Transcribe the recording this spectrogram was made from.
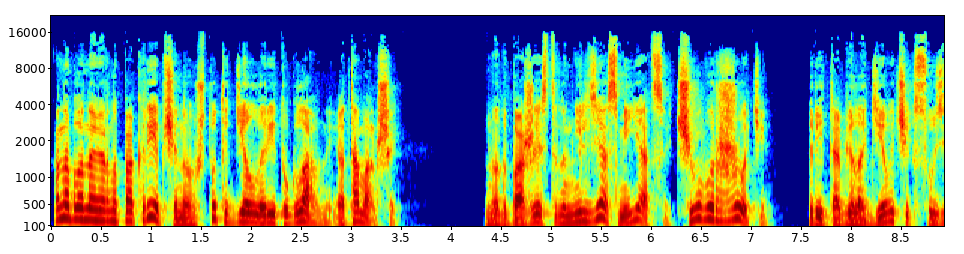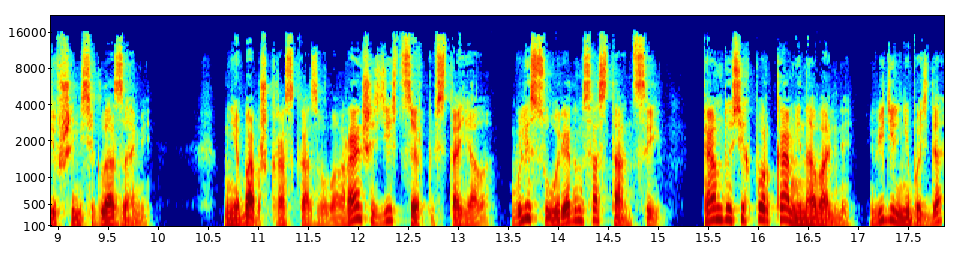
Она была, наверное, покрепче, но что-то делала Риту главной, атаманшей. «Над божественным нельзя смеяться. Чего вы ржете?» Рита обвела девочек, сузившимися глазами. Мне бабушка рассказывала, раньше здесь церковь стояла, в лесу, рядом со станцией. Там до сих пор камни навальны. Видели, небось, да?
